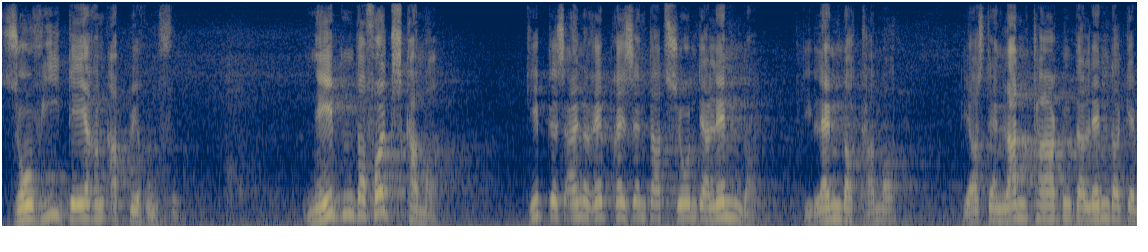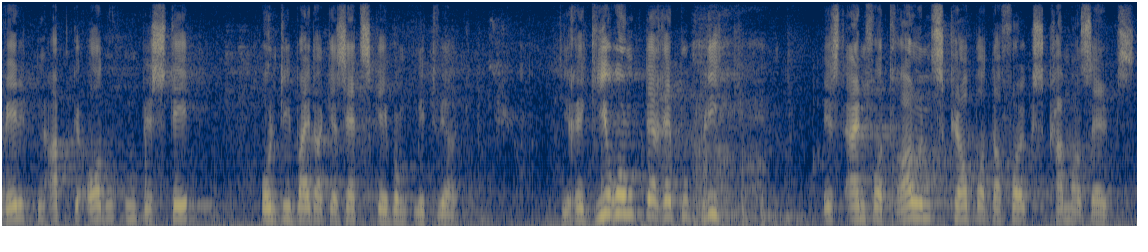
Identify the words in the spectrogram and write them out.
sowie deren Abberufung. Neben der Volkskammer gibt es eine Repräsentation der Länder, die Länderkammer, die aus den Landtagen der Länder gewählten Abgeordneten besteht und die bei der Gesetzgebung mitwirkt. Die Regierung der Republik ist ein Vertrauenskörper der Volkskammer selbst.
